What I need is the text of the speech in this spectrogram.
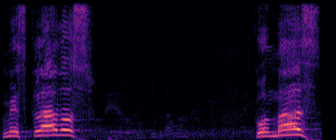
mezclados con más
